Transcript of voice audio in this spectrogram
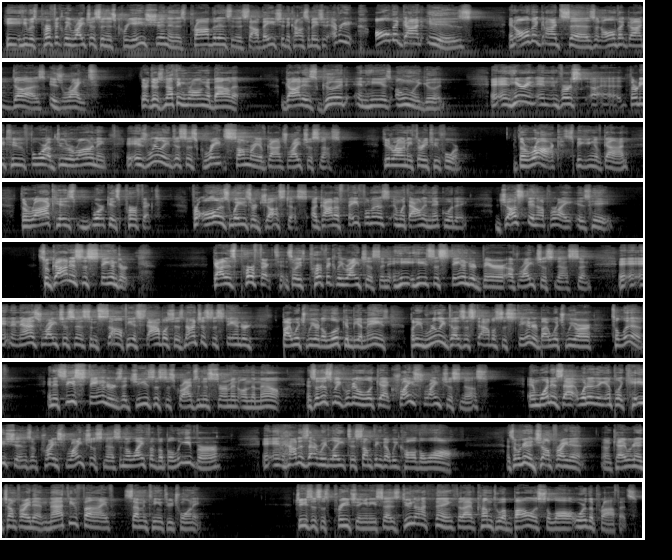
He, he was perfectly righteous in His creation, in His providence, in His salvation, and consummation. Every, all that God is, and all that God says, and all that God does is right. There, there's nothing wrong about it. God is good, and He is only good. And here in, in, in verse uh, 32 4 of Deuteronomy is really just this great summary of God's righteousness. Deuteronomy 32 4. The rock, speaking of God, the rock, his work is perfect. For all his ways are justice, a God of faithfulness and without iniquity. Just and upright is he. So God is the standard. God is perfect, and so he's perfectly righteous, and he, he's the standard bearer of righteousness. And, and, and as righteousness himself, he establishes not just the standard by which we are to look and be amazed, but he really does establish the standard by which we are to live. And it's these standards that Jesus describes in his Sermon on the Mount. And so this week we're going to look at Christ's righteousness and what is that? What are the implications of Christ's righteousness in the life of a believer? And how does that relate to something that we call the law? And so we're going to jump right in, okay? We're going to jump right in. Matthew 5, 17 through 20. Jesus is preaching and he says, Do not think that I have come to abolish the law or the prophets.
